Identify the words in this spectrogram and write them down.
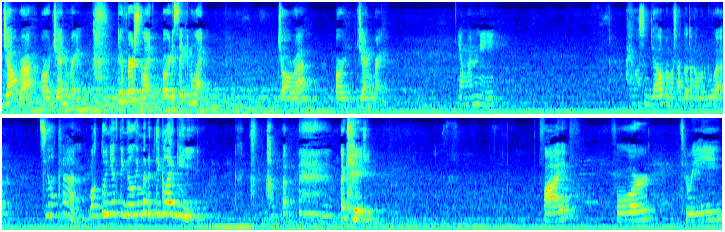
genre or genre? the first one or the second one? Genre or genre? Yang mana nih? Ayo langsung jawab nomor satu atau nomor dua. Silakan, waktunya tinggal 5 detik lagi. okay. Five, four, three,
